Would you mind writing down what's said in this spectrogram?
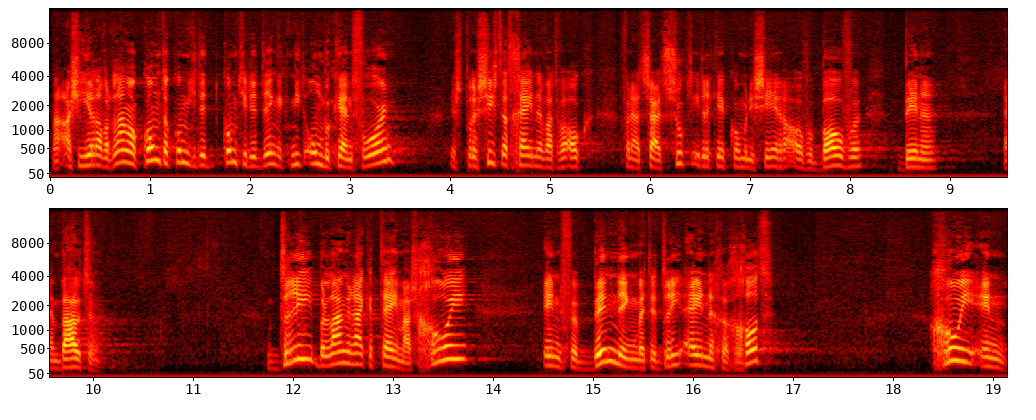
Maar als je hier al wat langer komt, dan komt je dit, komt je dit denk ik niet onbekend voor. Dus precies datgene wat we ook vanuit Zuid zoekt, iedere keer communiceren over boven, binnen en buiten. Drie belangrijke thema's. Groei in verbinding met de drie enige God. Groei in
